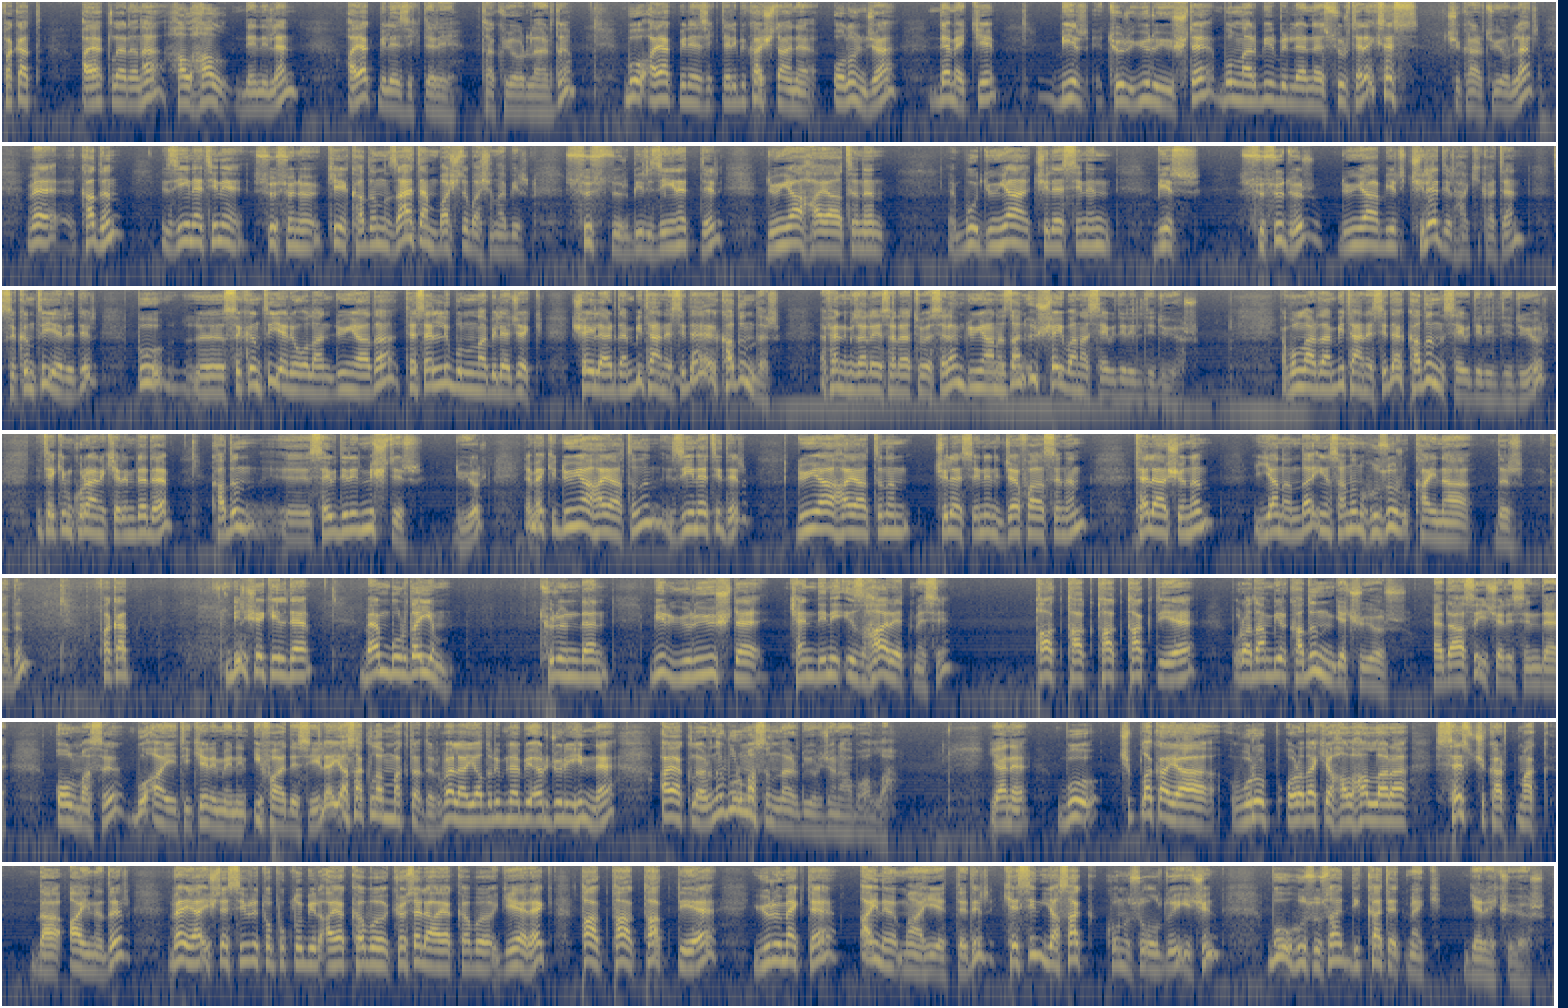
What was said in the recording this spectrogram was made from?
Fakat ayaklarına halhal denilen ayak bilezikleri takıyorlardı. Bu ayak bilezikleri birkaç tane olunca demek ki bir tür yürüyüşte bunlar birbirlerine sürterek ses çıkartıyorlar ve kadın zinetini, süsünü ki kadın zaten başlı başına bir süstür, bir zinettir. Dünya hayatının bu dünya çilesinin bir süsüdür. Dünya bir çiledir hakikaten. Sıkıntı yeridir. Bu e, sıkıntı yeri olan dünyada teselli bulunabilecek şeylerden bir tanesi de kadındır. Efendimiz Aleyhisselatü Vesselam dünyanızdan üç şey bana sevdirildi diyor. Bunlardan bir tanesi de kadın sevdirildi diyor. Nitekim Kur'an-ı Kerim'de de kadın e, sevdirilmiştir diyor. Demek ki dünya hayatının zinetidir. Dünya hayatının çilesinin, cefasının, telaşının yanında insanın huzur kaynağıdır kadın. Fakat bir şekilde ben buradayım türünden bir yürüyüşle kendini izhar etmesi, tak tak tak tak diye buradan bir kadın geçiyor edası içerisinde olması bu ayeti kerimenin ifadesiyle yasaklanmaktadır. Ve la yadribne bi erculihinne ayaklarını vurmasınlar diyor Cenab-ı Allah. Yani bu çıplak ayağı vurup oradaki halhallara ses çıkartmak da aynıdır. Veya işte sivri topuklu bir ayakkabı, kösele ayakkabı giyerek tak tak tak diye yürümek de aynı mahiyettedir. Kesin yasak konusu olduğu için bu hususa dikkat etmek gerekiyor.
